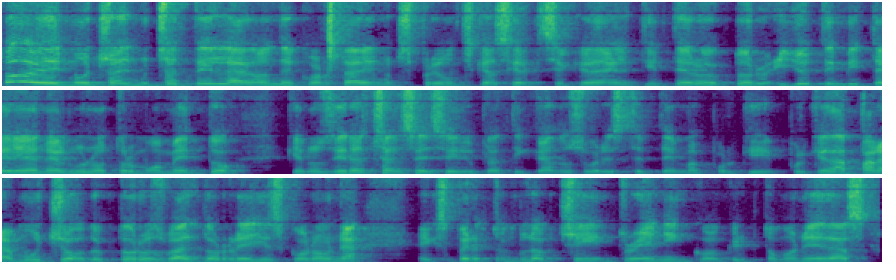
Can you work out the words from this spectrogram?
todavía hay mucha, hay mucha tela donde cortar, hay muchas preguntas que hacer que se quedan en el tintero, doctor, y yo te invitaría en algún otro momento que nos diera chance de seguir platicando sobre este tema porque, porque da para mucho. Doctor Osvaldo Reyes Corona, experto en blockchain training con criptomonedas,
